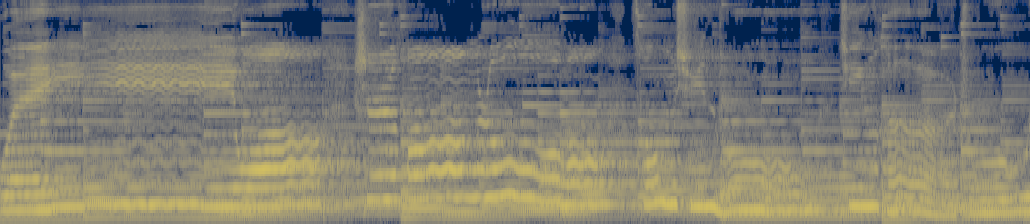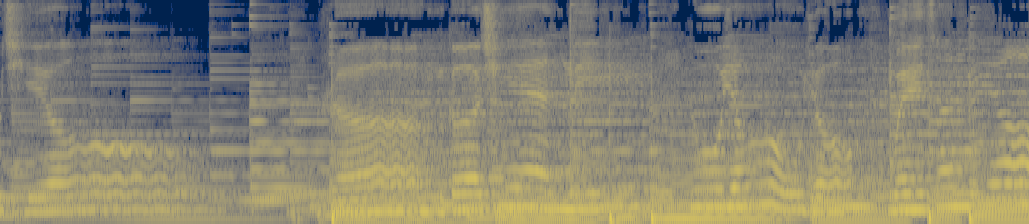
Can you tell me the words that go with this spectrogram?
回忆往事仿如梦，从寻梦今何处求？人隔千里，路悠悠，未曾了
